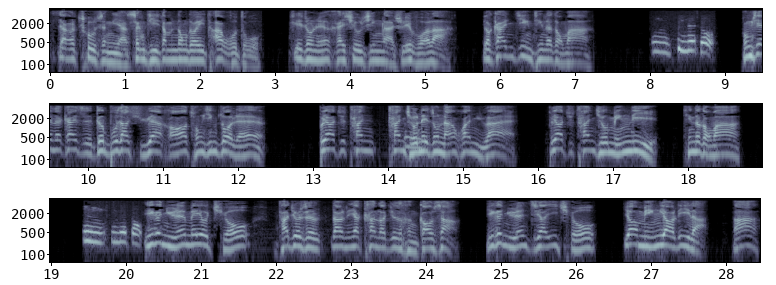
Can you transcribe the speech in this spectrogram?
像个畜生一样，身体他们弄得一塌糊涂。这种人还修心了，学佛了，要干净，听得懂吗？嗯，听得懂。从现在开始跟菩萨许愿，好好重新做人，不要去贪贪求那种男欢女爱，不要去贪求名利，听得懂吗？嗯，听得懂。一个女人没有求，她就是让人家看到就是很高尚。一个女人只要一求，要名要利了啊，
